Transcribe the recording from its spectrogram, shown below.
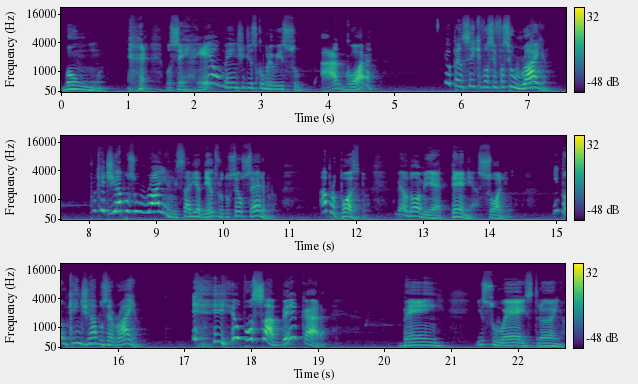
Bom, você realmente descobriu isso agora? Eu pensei que você fosse o Ryan. Por que diabos o Ryan estaria dentro do seu cérebro? A propósito, meu nome é Tênia Solion. Então quem diabos é Ryan? Eu vou saber, cara. Bem, isso é estranho.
